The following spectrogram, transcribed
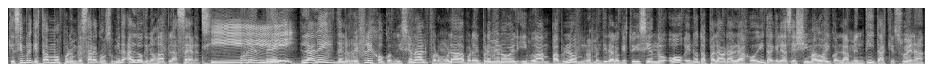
que siempre que estamos por empezar a consumir algo que nos da placer. Sí. Por ende, la ley del reflejo condicional formulada por el premio Nobel Iván Pavlov, no es mentira lo que estoy diciendo, o en otras palabras la jodita que le hace Jim Dwight con las mentitas que suena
